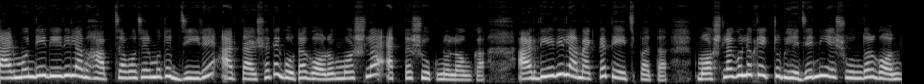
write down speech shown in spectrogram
তার মধ্যেই দিয়ে দিলাম হাফ চামচের মতো জিরে আর তার সাথে গোটা গরম মশলা, একটা শুকনো লঙ্কা। আর দিয়ে দিলাম একটা তেজপাতা। মশলাগুলোকে একটু ভেজে নিয়ে সুন্দর গন্ধ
